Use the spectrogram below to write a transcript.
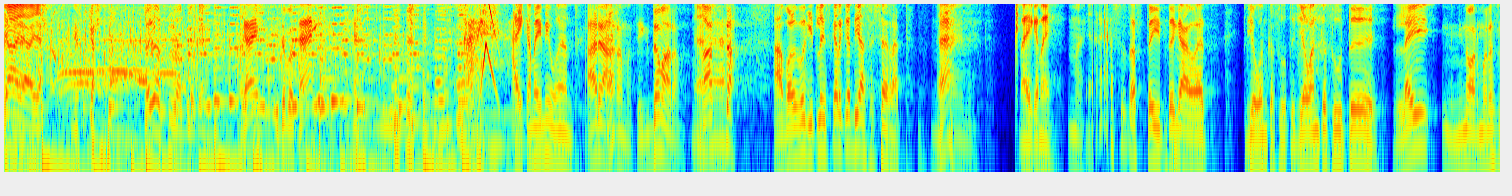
या या या. काय असतं आपलं काय? काय? इथे बस. ऐका नाही निवांत. अरे आरामात एकदम आरामात. मस्त. आबळ बघितलंयस का रे कधी असं शहरात? हा? नाही, नाही. नाही का नाही? नाही. असंच असतं इथं गावात. जेवण कसं होतं? जेवण कसं होतं? लई मी नॉर्मलच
